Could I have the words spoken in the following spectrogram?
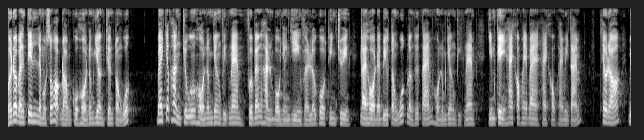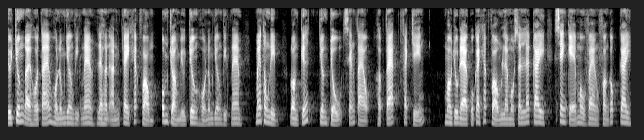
Mở đầu bản tin là một số hoạt động của Hội Nông dân trên toàn quốc. Ban chấp hành Trung ương Hội Nông dân Việt Nam vừa ban hành bộ nhận diện và logo tuyên truyền Đại hội đại biểu toàn quốc lần thứ 8 Hội Nông dân Việt Nam, nhiệm kỳ 2023-2028. Theo đó, biểu trưng Đại hội 8 Hội Nông dân Việt Nam là hình ảnh cây khát vọng, ôm tròn biểu trưng Hội Nông dân Việt Nam, mang thông điệp đoàn kết, dân chủ, sáng tạo, hợp tác, phát triển. Màu chủ đạo của cây khát vọng là màu xanh lá cây, xen kẽ màu vàng phần gốc cây,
